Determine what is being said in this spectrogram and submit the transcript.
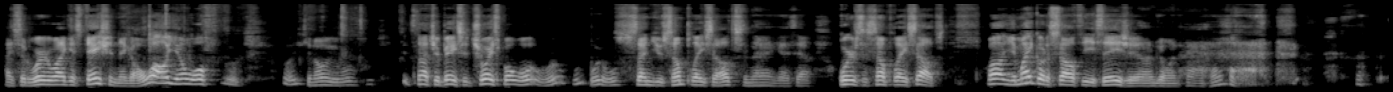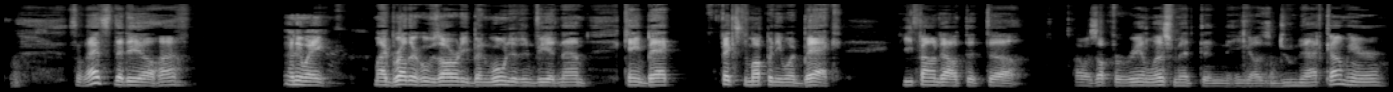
I said, "Where do I get stationed?" They go, "Well, you know, we'll, you know, it's not your basic choice, but we'll, we'll send you someplace else." And I said, "Where's the someplace else?" Well, you might go to Southeast Asia. And I'm going, ha ha. so that's the deal, huh? Anyway, my brother, who was already been wounded in Vietnam, came back, fixed him up, and he went back. He found out that uh, I was up for reenlistment, and he goes, "Do not come here."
